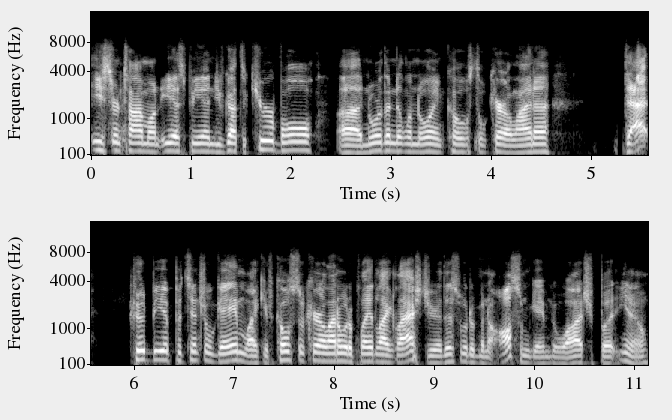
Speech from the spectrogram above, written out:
Eastern time on ESPN. You've got the Cure Bowl, Northern Illinois and Coastal Carolina. That could be a potential game. Like if Coastal Carolina would have played like last year, this would have been an awesome game to watch. But you know,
